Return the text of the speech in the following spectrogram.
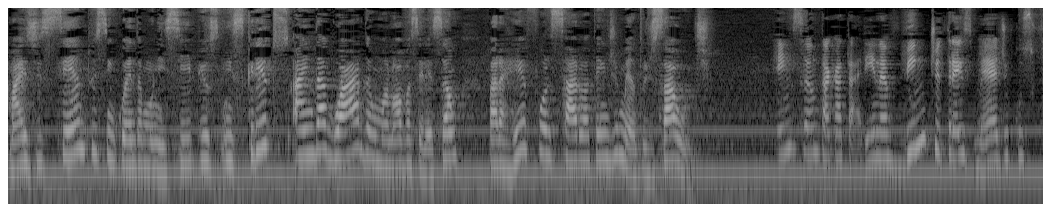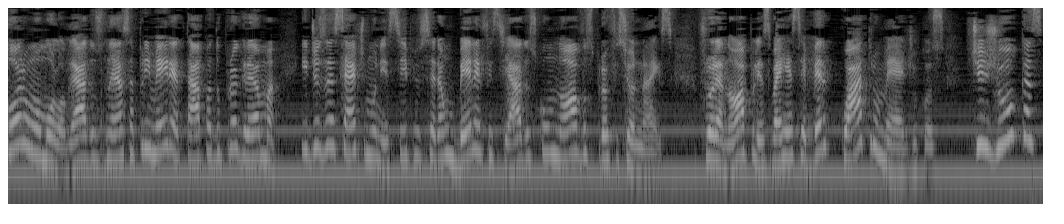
Mais de 150 municípios inscritos ainda aguardam uma nova seleção para reforçar o atendimento de saúde. Em Santa Catarina, 23 médicos foram homologados nessa primeira etapa do programa e 17 municípios serão beneficiados com novos profissionais. Florianópolis vai receber quatro médicos, Tijucas,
